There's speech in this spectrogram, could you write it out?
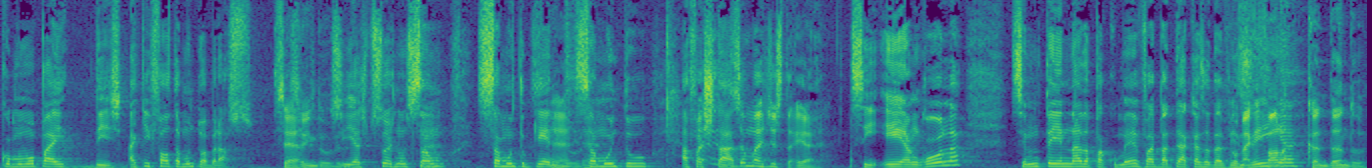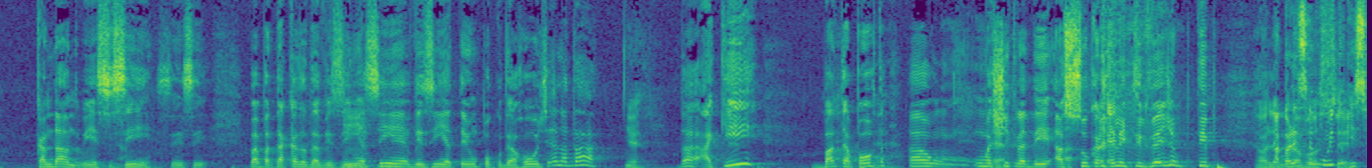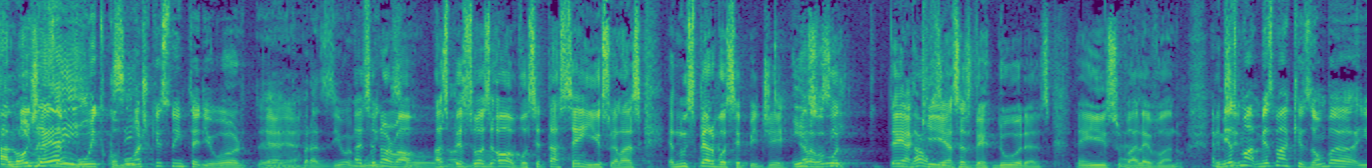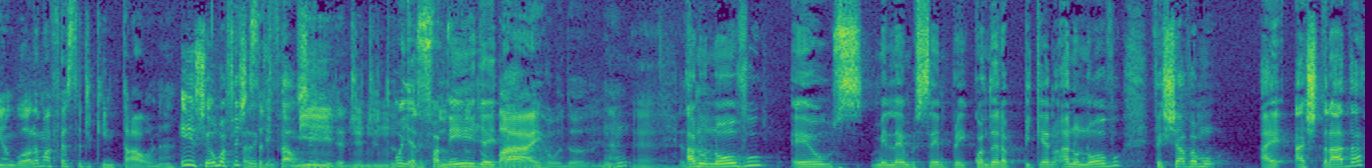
como meu pai diz, aqui falta muito abraço. Certo. Sem dúvida. Se as pessoas não são, são muito quentes, É, são é. muito afastadas. São mais distantes. É. Sim, em Angola, se não tem nada para comer, vai bater a casa da vizinha. Como é que fala? Candando? Candando, isso, sim, sim, sim. Vai bater a casa da vizinha, sim, a vizinha tem um pouco de arroz, ela dá. É. dá. Aqui, bate a porta, ah, um- uma xícara de açúcar, ele te veja, tipo, Olha Agora isso é você. muito, isso A em loja Minas é é, muito comum. Sim. Acho que isso no interior É, é. do Brasil é Mas muito é normal. As normal. pessoas, ó, você tá sem isso, elas não esperam você pedir. Isso, Elas, sim. "Ô, tem Não, aqui sim. essas verduras, tem isso, vai levando. É Quer mesmo, a, mesmo a Kizomba em Angola é uma festa de quintal, né? isso é uma festa, Festa de de quintal. sim. família, de, de, do, Olha, do- de família do, do e tal. bairro, do, né? É, Ano Novo, eu me lembro sempre, quando era pequeno, Ano Novo, fechávamos a, a estrada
